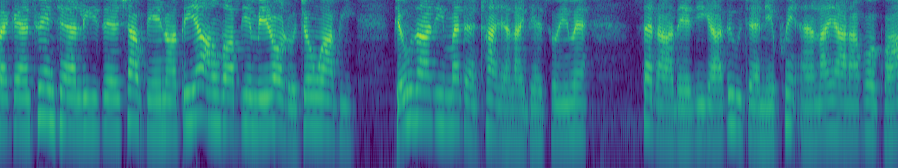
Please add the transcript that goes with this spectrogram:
မကန်ချွင့်ချန်လီဆယ်လျှောက်တင်တော့တရားအောင်သာပြင်ပြီးတော့လို့ကြုံရပြီးပြုံးစားကြီးမတ်တန်ထရလိုက်တယ်ဆိုရင်ပဲဆက်တာတဲ့ကြီးကသူ့အကြံနေဖွင့်အံလိုက်ရတာပေါ့ကွာ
